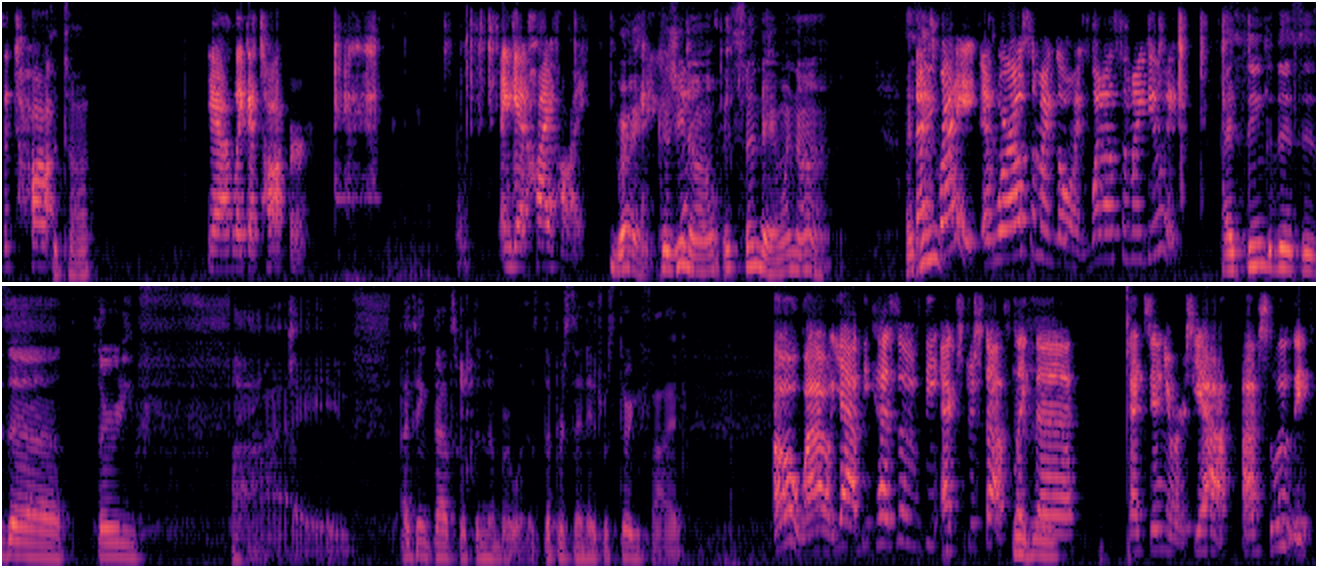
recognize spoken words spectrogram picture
the top. the top. Yeah, like a topper. And get high high. Right, because you know it's Sunday. Why not? I That's think right. And where else am I going? What else am I doing? I think this is a thirty-five. I think that's what the number was. The percentage was thirty-five. Oh wow, yeah, because of the extra stuff, like Mhm. the that's in yours. Yeah, absolutely.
